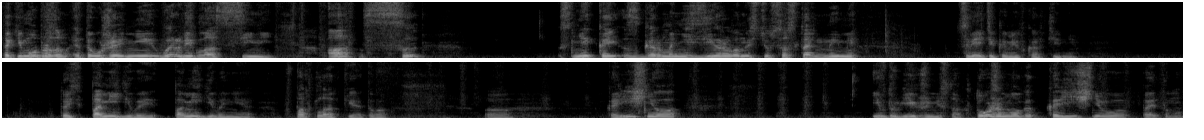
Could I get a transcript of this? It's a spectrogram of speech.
таким образом это уже не вырви глаз синий, а с, с некой сгармонизированностью с остальными цветиками в картине. То есть помигивание, помигивание в подкладке этого э, коричневого и в других же местах тоже много коричневого, поэтому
